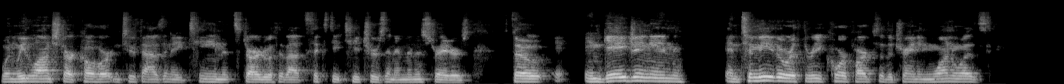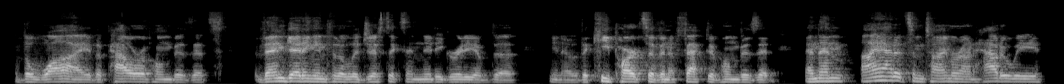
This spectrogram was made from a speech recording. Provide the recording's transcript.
when we launched our cohort in 2018 it started with about 60 teachers and administrators. So engaging in and to me there were three core parts of the training. One was the why the power of home visits then getting into the logistics and nitty gritty of the you know the key parts of an effective home visit. And then i added some time around how do we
